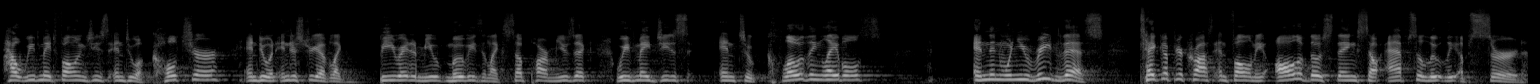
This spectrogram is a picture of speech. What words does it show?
How we've made following Jesus into a culture, into an industry of like B rated mu- movies and like subpar music. We've made Jesus into clothing labels. And then when you read this, take up your cross and follow me, all of those things sound absolutely absurd.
